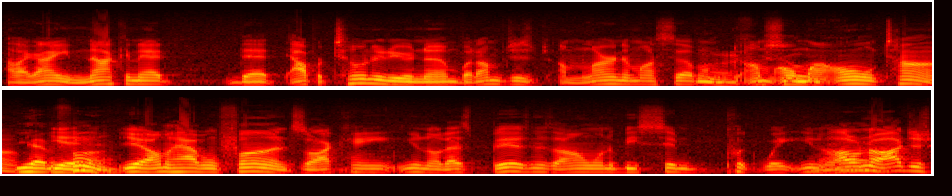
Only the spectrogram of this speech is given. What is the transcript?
like I ain't knocking that that opportunity or nothing, but I'm just, I'm learning myself. I'm, Right, I'm sure. on my own time. You having Yeah. fun? Yeah, I'm having fun, so I can't. You know, that's business. I don't want to be sitting put weight. You know, I don't know. I just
